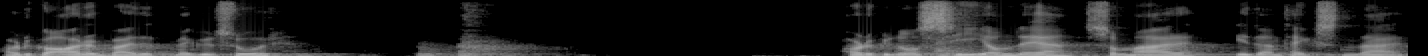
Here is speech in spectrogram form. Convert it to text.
Har du ikke arbeidet med Guds ord? Har du ikke noe å si om det som er i den teksten der?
